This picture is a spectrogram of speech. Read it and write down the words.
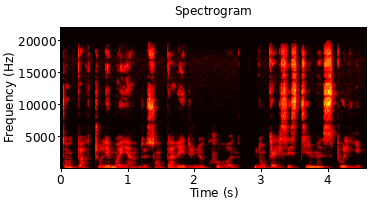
tente par tous les moyens de s'emparer d'une couronne dont elle s'estime spoliée.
